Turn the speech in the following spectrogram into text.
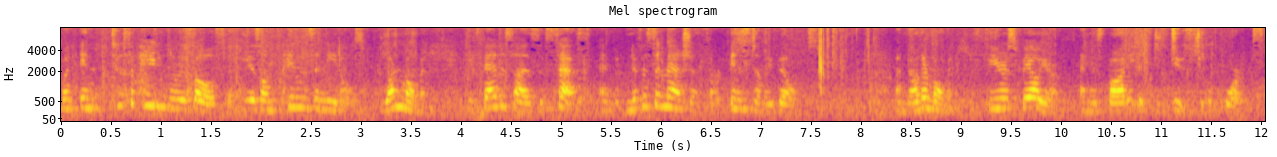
When anticipating the results, he is on pins and needles. One moment, he fantasizes success and magnificent mansions are instantly built. Another moment, he fears failure and his body is reduced to a corpse.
